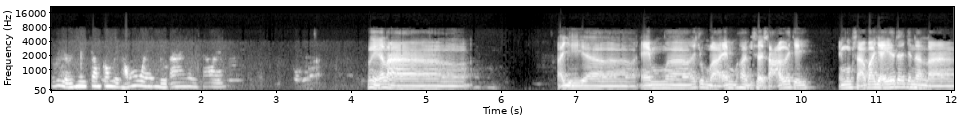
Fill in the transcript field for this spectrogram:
Ví dụ như trong công việc không có quen được ai hay sao em? có nghĩa là tại vì à, em à, nói chung là em hơi bị sợ sợ đó chị em cũng sợ ba giây đó cho nên là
